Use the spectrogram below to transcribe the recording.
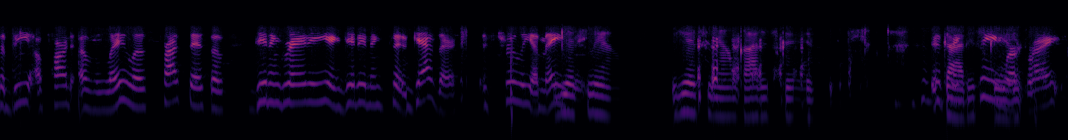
to be a part of Layla's process of getting ready and getting together. It's truly amazing. Yes, ma'am. Yes, ma'am. God is good. It's God is teamwork, good. right?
